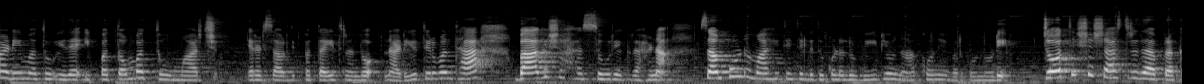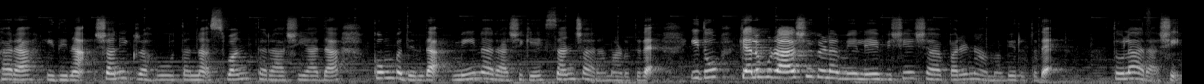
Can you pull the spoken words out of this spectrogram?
ಮಾಡಿ ಮತ್ತು ಇದೇ ಇಪ್ಪತ್ತೊಂಬತ್ತು ಮಾರ್ಚ್ ಎರಡು ಸಾವಿರದ ಇಪ್ಪತ್ತೈದರಂದು ನಡೆಯುತ್ತಿರುವಂತಹ ಭಾಗಶಃ ಸೂರ್ಯಗ್ರಹಣ. ಸಂಪೂರ್ಣ ಮಾಹಿತಿ ತಿಳಿದುಕೊಳ್ಳಲು ವಿಡಿಯೋನ ಕೊನೆವರೆಗೂ ನೋಡಿ. ಜ್ಯೋತಿಷ್ಯ ಶಾಸ್ತ್ರದ ಪ್ರಕಾರ ಈ ದಿನ ಶನಿ ಗ್ರಹವು ತನ್ನ ಸ್ವಂತ ರಾಶಿಯಾದ ಕುಂಭದಿಂದ ಮೀನ ರಾಶಿಗೆ ಸಂಚಾರ ಮಾಡುತ್ತದೆ. ಇದು ಕೆಲವು ರಾಶಿಗಳ ಮೇಲೆ ವಿಶೇಷ ಪರಿಣಾಮ ಬೀರುತ್ತದೆ. ತುಲಾ ರಾಶಿ.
